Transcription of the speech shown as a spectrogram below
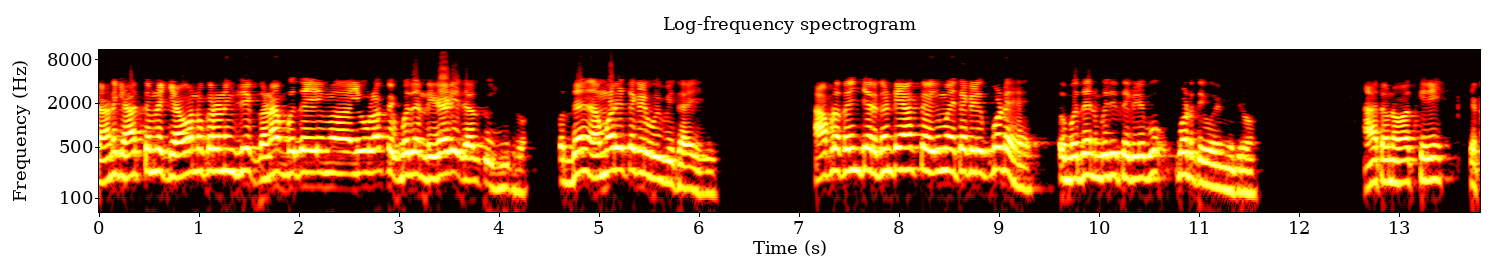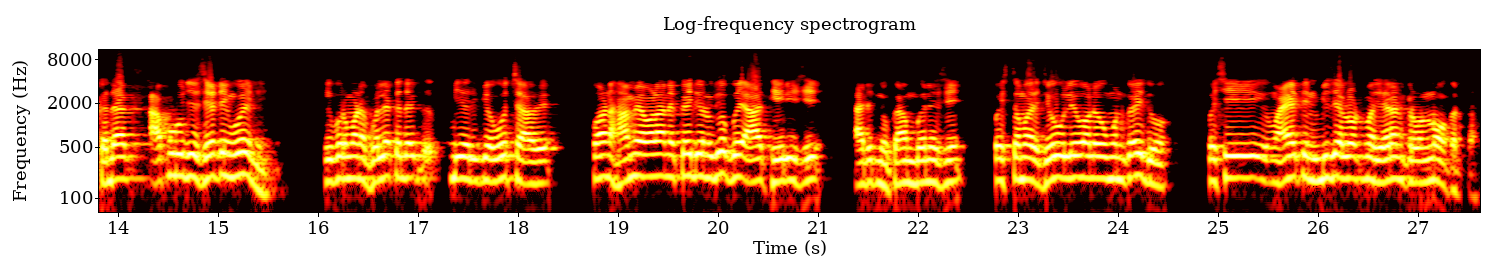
કારણ કે આજ તમને કહેવાનું કારણ એમ છે ઘણા બધા એમાં, એવું લાગતું કે બધાને રિગાડી ચાલતું છે મિત્રો. બધાને અમારી તકલીફ ઊભી થાય છે. આપણે ત્રણ ચાર ઘંટે આંકતા હોય એમાંય તકલીફ પડે છે. તો બધાને બધી તકલીફ પડતી હોય મિત્રો. આ તમને વાત કરી કે કદાચ આપણું જે સેટિંગ હોય ને, એ પ્રમાણે ભલે કદાચ બે રૂપિયા ઓછા આવે પણ સામેવાળાને કહી દેવાનું, જો ભાઈ આ થિયરી છે, આ રીતનું કામ બને છે, પછી તમારે જેવું લેવાનું એવું મને કહી દો, પછી માહિતીને બીજા લોટમાં હેરાન કરવાનું ન કરતા.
